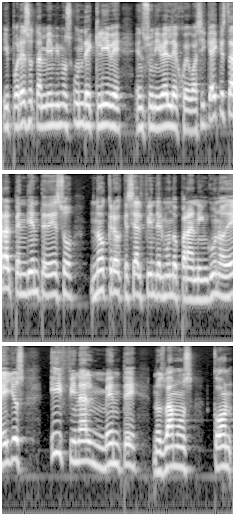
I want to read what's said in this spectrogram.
y por eso también vimos un declive en su nivel de juego. Así que hay que estar al pendiente de eso. No creo que sea el fin del mundo para ninguno de ellos. Y finalmente nos vamos con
